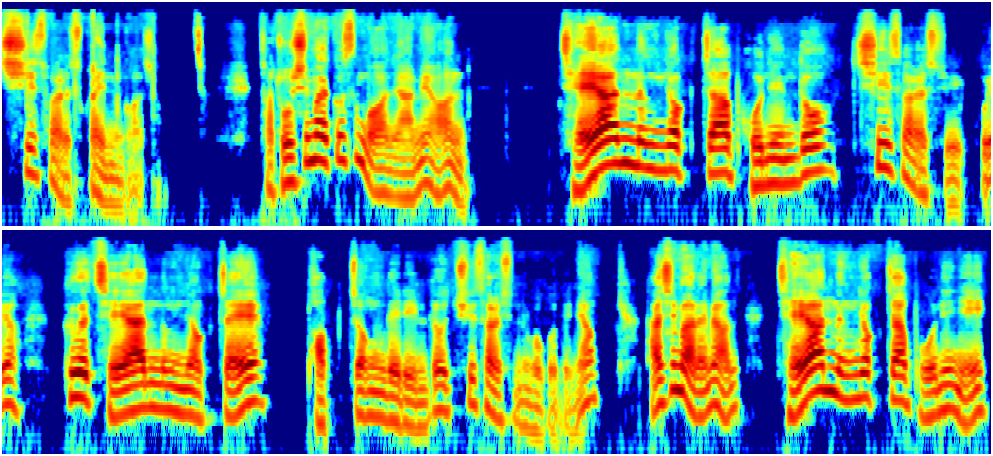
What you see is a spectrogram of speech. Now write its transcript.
취소할 수가 있는 거죠. 자, 조심할 것은 뭐냐면 제한 능력자 본인도 취소할 수 있고요. 그 제한 능력자의 법정 대리인도 취소할 수 있는 거거든요. 다시 말하면 제한 능력자 본인이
